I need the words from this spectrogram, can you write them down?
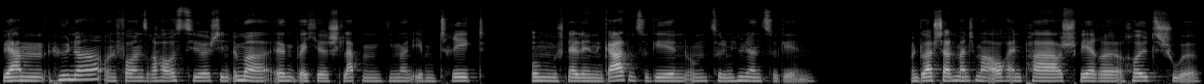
Wir haben Hühner und vor unserer Haustür stehen immer irgendwelche Schlappen, die man eben trägt, um schnell in den Garten zu gehen, um zu den Hühnern zu gehen. Und dort stand manchmal auch ein paar schwere Holzschuhe.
